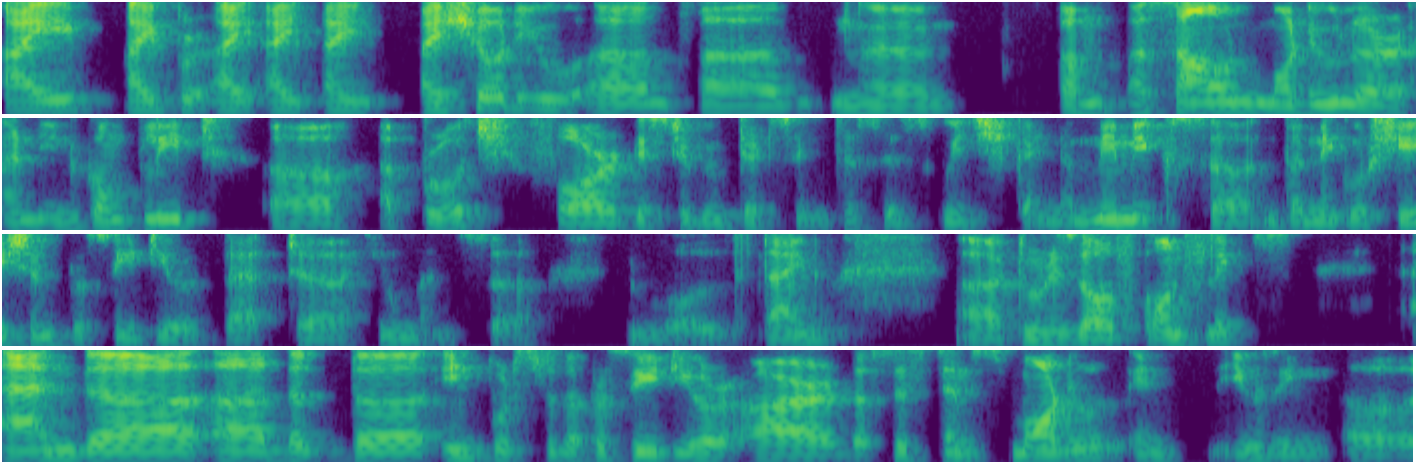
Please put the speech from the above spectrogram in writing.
I, I, I, I, showed you um, uh, um, a sound modular and incomplete uh, approach for distributed synthesis, which kind of mimics uh, the negotiation procedure that uh, humans uh, do all the time uh, to resolve conflicts. And the, the inputs to the procedure are the systems model in using a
